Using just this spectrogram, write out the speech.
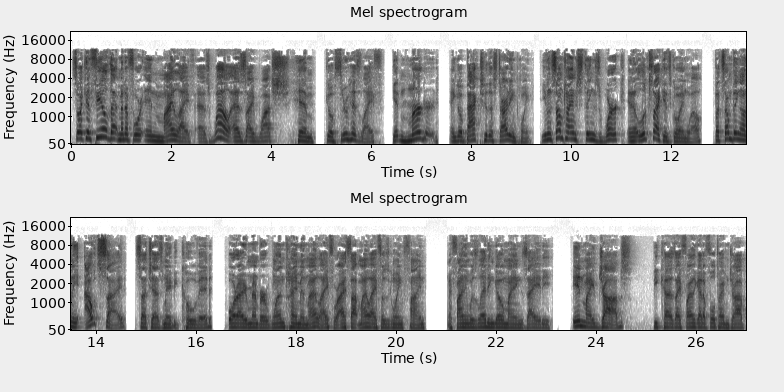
So I can feel that metaphor in my life as well as I watch him go through his life, get murdered, and go back to the starting point. Even sometimes things work and it looks like it's going well, but something on the outside, such as maybe COVID, or I remember one time in my life where I thought my life was going fine. I finally was letting go my anxiety in my jobs because I finally got a full time job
